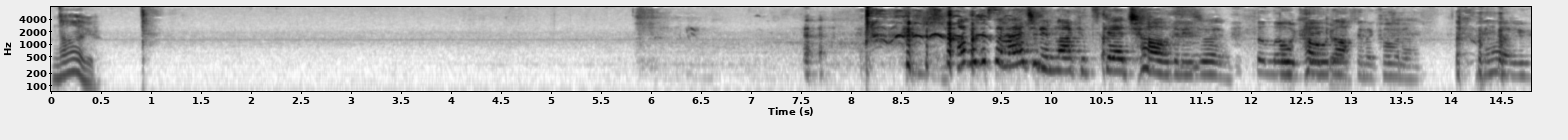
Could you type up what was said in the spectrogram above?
No. I can just imagine him like a scared child in his room. The all little curled up in a corner. No.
